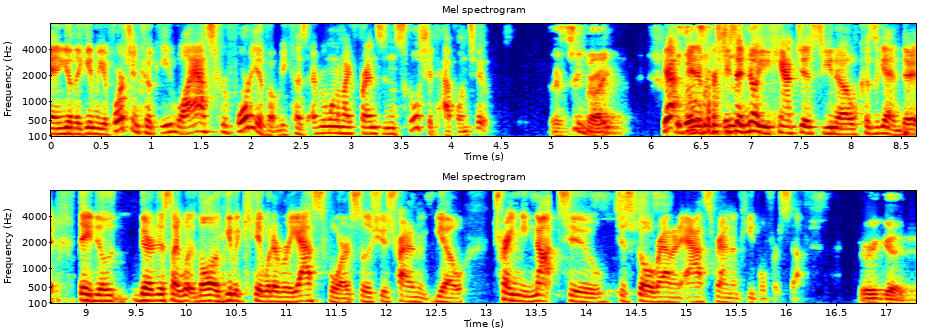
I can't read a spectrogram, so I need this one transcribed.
and you know they give me a fortune cookie. Well, I asked for forty of them because every one of my friends in school should have one too. That seemed right. Yeah, Well, and of course she said no, you can't just you know because again they they do they're just like they'll give a kid whatever he asks for. So she was trying to you know train me not to just go around and ask random people for stuff. Very good.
